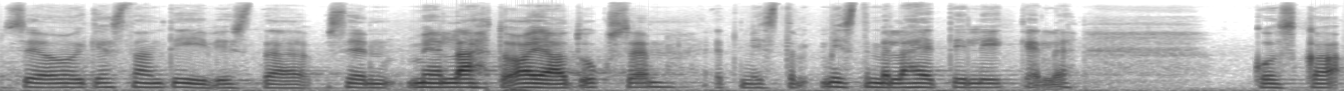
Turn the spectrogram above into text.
se on oikeastaan tiivistää sen meidän lähtöajatuksen, että mistä, mistä me lähdettiin liikkeelle, koska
